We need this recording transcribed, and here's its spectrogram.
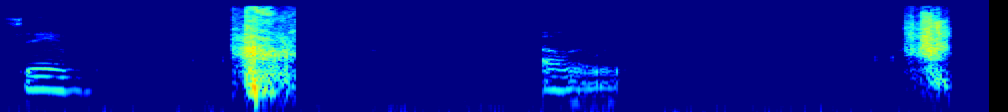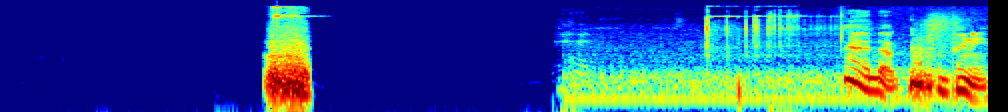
Same. Oh, wait, wait. Penny. Oh, look, Penny.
